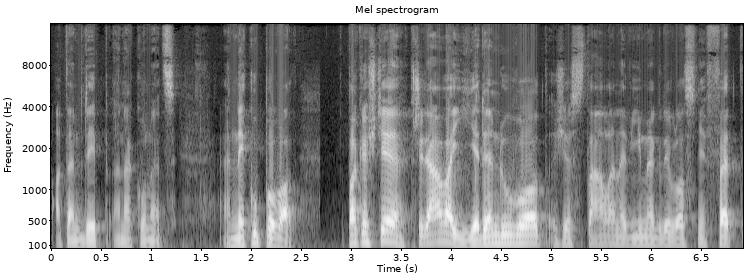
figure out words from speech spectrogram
a ten dip nakonec nekupovat. Pak ještě přidávají jeden důvod, že stále nevíme, kdy vlastně Fed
